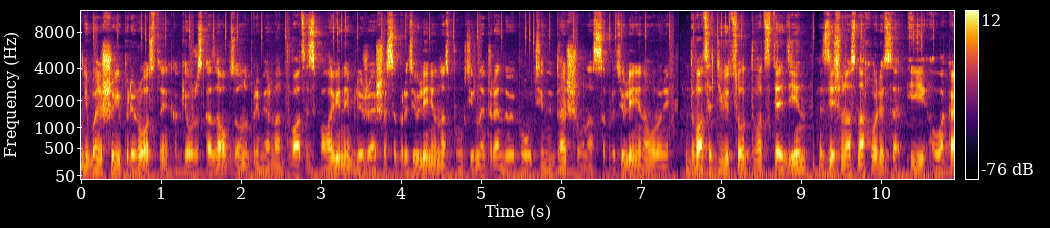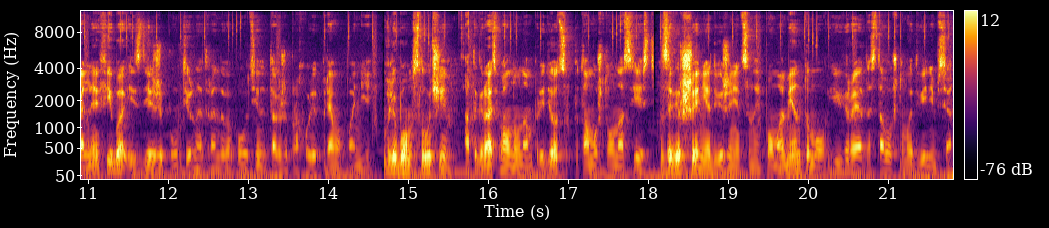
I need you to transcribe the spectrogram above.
небольшие приросты, как я уже сказал, в зону примерно 20,5. Ближайшее сопротивление у нас пунктирной трендовой паутины. Дальше у нас сопротивление на уровне 2921. Здесь у нас находится и локальная фиба, и здесь же пунктирная трендовая паутина также проходит прямо по ней. В любом случае отыграть волну нам придется, потому что у нас есть завершение движения цены по моментуму и вероятность того, что мы двинемся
